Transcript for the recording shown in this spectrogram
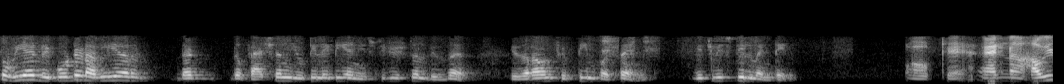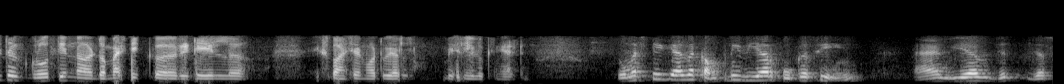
So we had reported earlier that the fashion, utility and institutional business is around 15%, which we still maintain. Okay. And uh, how is the growth in uh, domestic uh, retail uh, expansion, what we are basically looking at? Domestic as a company, we are focusing and we have just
